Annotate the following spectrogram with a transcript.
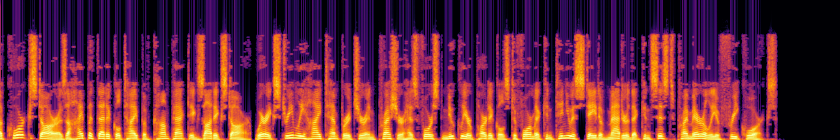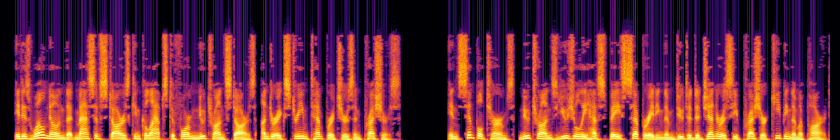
A quark star is a hypothetical type of compact exotic star, where extremely high temperature and pressure has forced nuclear particles to form a continuous state of matter that consists primarily of free quarks. It is well known that massive stars can collapse to form neutron stars, under extreme temperatures and pressures. In simple terms, neutrons usually have space separating them due to degeneracy pressure keeping them apart.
